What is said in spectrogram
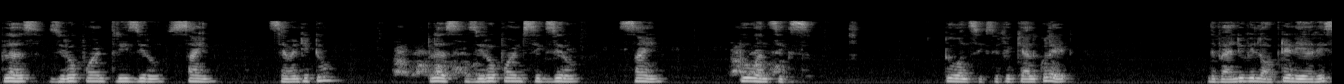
plus 0.30 sine 72 plus 0.60 sine 216 216 if you calculate the value we'll obtain here is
